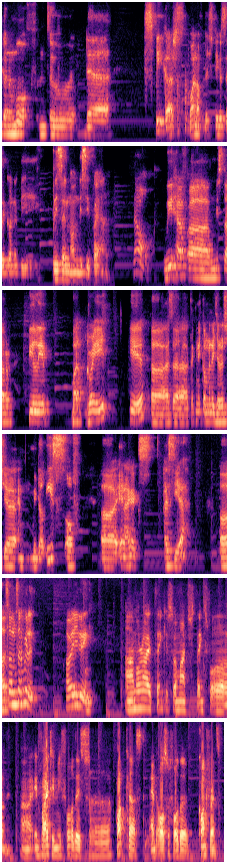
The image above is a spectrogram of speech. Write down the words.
Gonna move into the speakers. One of the speakers are gonna be present on this event. Now we have uh, Mr. Philip Buttgereit here uh, as a technical manager Asia and Middle East of uh, Enaex Asia. Uh, so, Mr. Philip, how are you doing? I'm all right. Thank you so much. Thanks for uh, inviting me for this uh, podcast and also for the conference.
